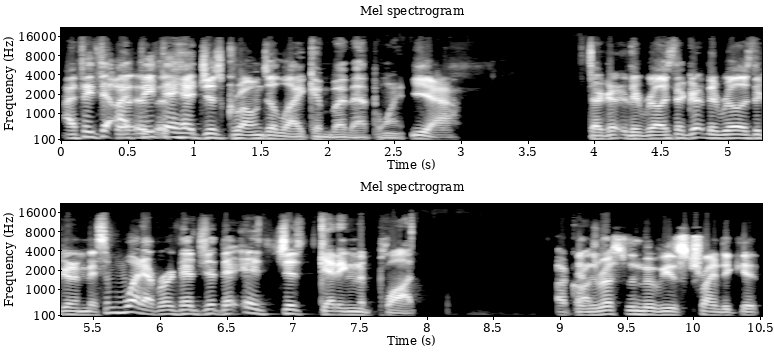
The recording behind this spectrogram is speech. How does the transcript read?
I think that I think they had just grown to like him by that point. Yeah. They're gonna, they realize they're they realize they're going to miss him. Whatever. They're just, they're, it's just getting the plot and the rest of the movie is trying to get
